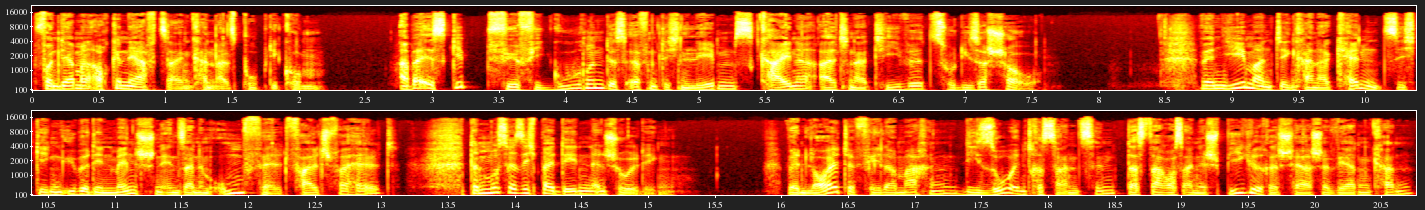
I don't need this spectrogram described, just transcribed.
von der man auch genervt sein kann als Publikum. Aber es gibt für Figuren des öffentlichen Lebens keine Alternative zu dieser Show. Wenn jemand, den keiner kennt, sich gegenüber den Menschen in seinem Umfeld falsch verhält, dann muss er sich bei denen entschuldigen. Wenn Leute Fehler machen, die so interessant sind, dass daraus eine Spiegelrecherche werden kann,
